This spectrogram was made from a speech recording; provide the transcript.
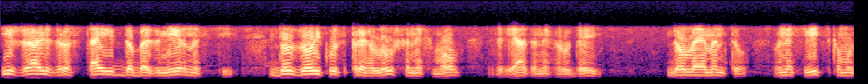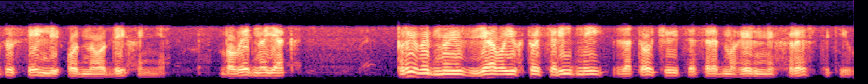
і жаль зростають до безмірності, до зойку з приглушених мов зв'язаних грудей, до лементу в несвітському зусиллі одного дихання, бо видно, як привидною з'явою хтось рідний заточується серед могильних хрестиків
